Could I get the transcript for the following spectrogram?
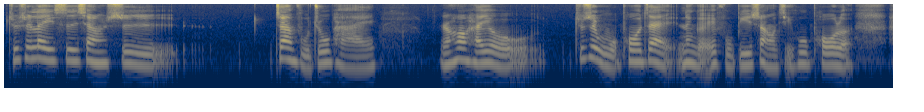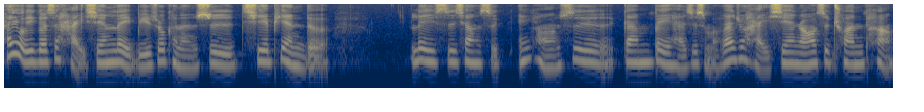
就是类似像是战斧猪排，然后还有。就是我泼在那个 FB 上，我几乎泼了。还有一个是海鲜类，比如说可能是切片的，类似像是诶，好像是干贝还是什么，反正就海鲜，然后是穿烫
